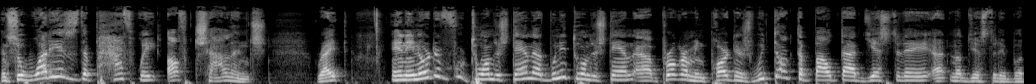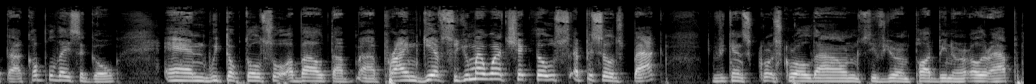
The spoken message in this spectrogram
And so, what is the pathway of challenge, right? And in order for, to understand that, we need to understand uh, programming partners. We talked about that yesterday, uh, not yesterday, but a couple days ago. And we talked also about uh, uh Prime Gifts. So you might want to check those episodes back. If you can scroll, scroll down, see if you're on Podbean or other app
